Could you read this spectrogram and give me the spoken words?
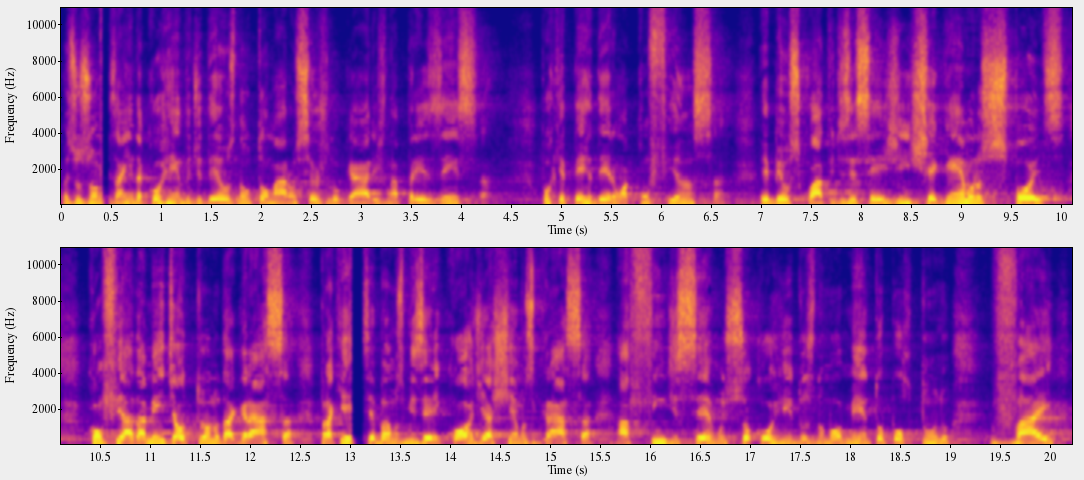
Mas os homens, ainda correndo de Deus, não tomaram seus lugares na presença, porque perderam a confiança. Hebreus 4,16 diz: Cheguemos-nos, pois, confiadamente ao trono da graça, para que recebamos misericórdia e achemos graça, a fim de sermos socorridos no momento oportuno. Vai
